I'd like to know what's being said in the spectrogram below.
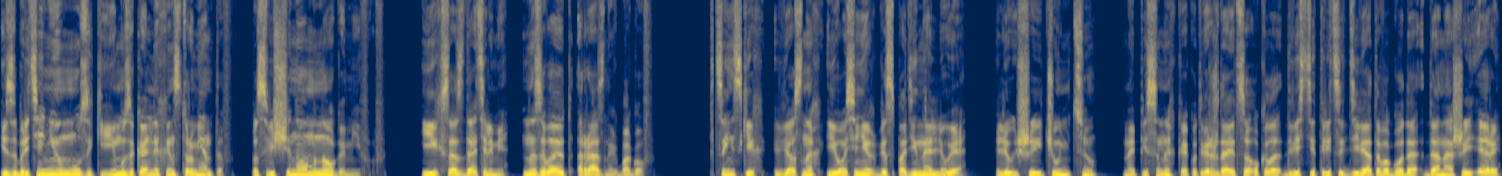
Изобретению музыки и музыкальных инструментов посвящено много мифов. И их создателями называют разных богов. В цинских «Веснах и осенях господина Люя» Люйши Чунь-Цю, написанных, как утверждается, около 239 года до нашей эры,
